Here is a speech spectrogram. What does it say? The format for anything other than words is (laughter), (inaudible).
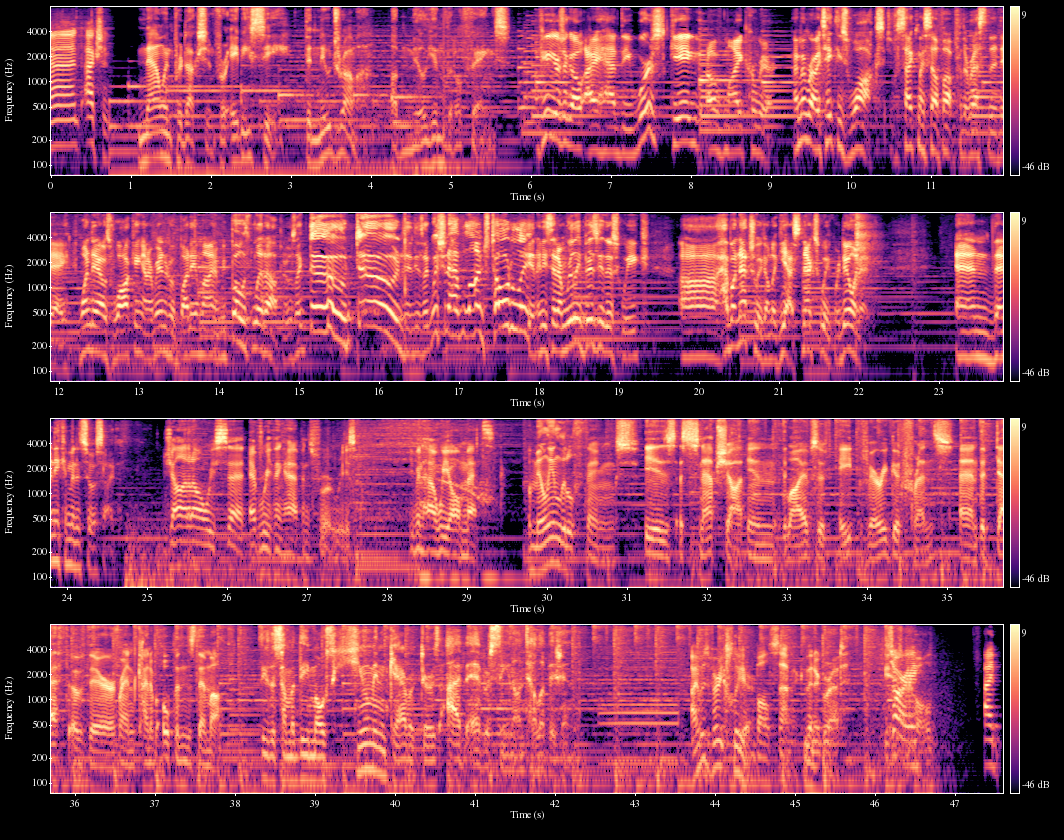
And action. Now in production for ABC, the new drama, A Million Little Things. A few years ago, I had the worst gig of my career. I remember I would take these walks to psych myself up for the rest of the day. One day I was walking and I ran into a buddy of mine and we both lit up. And it was like, dude, dude. And he's like, we should have lunch, totally. And he said, I'm really busy this week. Uh, how about next week? I'm like, yes, next week, we're doing it. And then he committed suicide. Jon always said everything happens for a reason, even how we all met. A Million Little Things is a snapshot in the lives of eight very good friends, and the death of their friend kind of opens them up. These are some of the most human characters I've ever seen on television. I was very clear. Balsamic vinaigrette. Sorry. I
